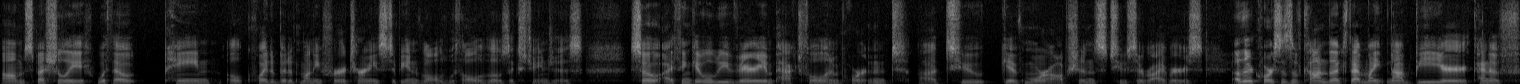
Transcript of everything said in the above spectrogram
um, especially without paying quite a bit of money for attorneys to be involved with all of those exchanges. So I think it will be very impactful and important uh, to give more options to survivors. Other courses of conduct that might not be your kind of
